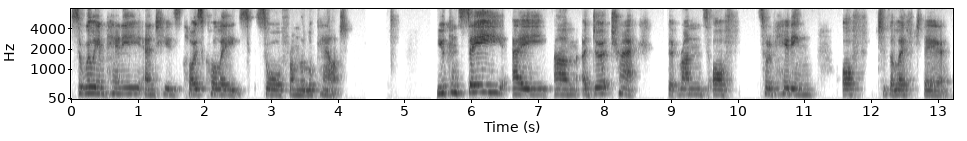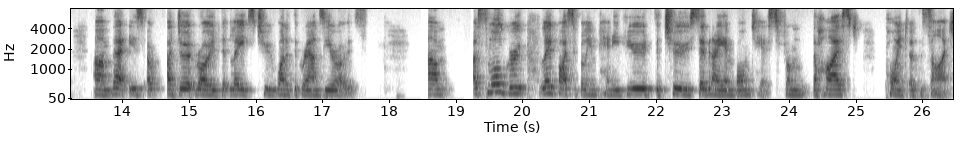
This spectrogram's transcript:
Sir William Penney and his close colleagues saw from the lookout. You can see a, um, a dirt track that runs off, sort of heading off to the left there. Um, that is a, a, dirt road that leads to one of the ground zeros. Um, a small group led by Sir William Penney viewed the two 7am bomb tests from the highest point of the site.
